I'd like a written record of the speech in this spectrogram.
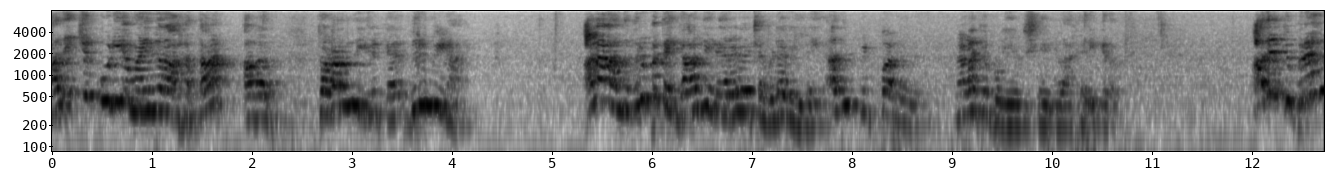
மதிக்கக்கூடிய மனிதராகத்தான் அவர் தொடர்ந்து இருக்க விரும்பினார். ஆனால் அந்த விருப்பத்தை காந்தி நிறைவேற்ற விடவில்லை. அது பிற்பாடு நடக்கக்கூடிய விஷயங்களாக இருக்கிறது. அதற்கு பிறகு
